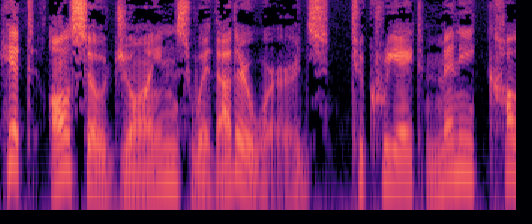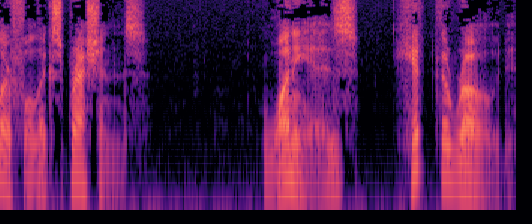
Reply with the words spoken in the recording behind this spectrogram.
Hit also joins with other words to create many colorful expressions. One is hit the road.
